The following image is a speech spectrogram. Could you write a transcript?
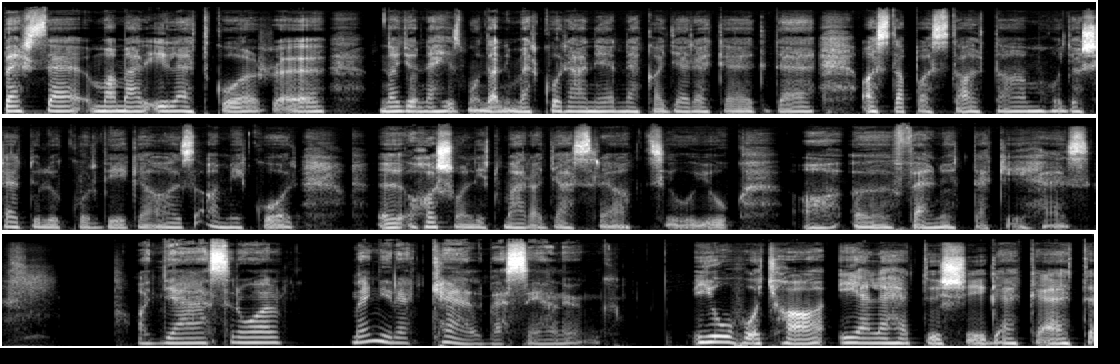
Persze ma már életkor nagyon nehéz mondani, mert korán érnek a gyerekek, de azt tapasztaltam, hogy a serdülőkor vége az, amikor hasonlít már a gyászreakciójuk a felnőttekéhez. A gyászról mennyire kell beszélnünk? Jó, hogyha ilyen lehetőségeket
